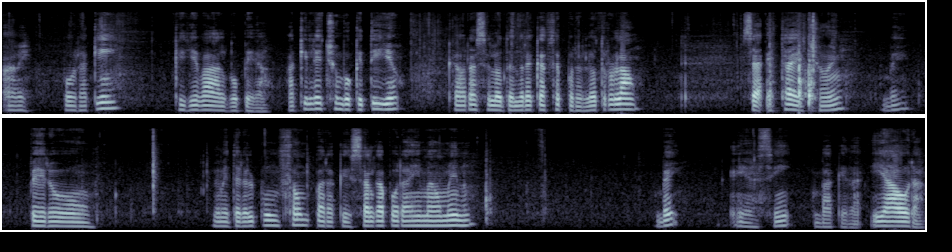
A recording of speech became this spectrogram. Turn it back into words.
a ver por aquí que lleva algo pegado. Aquí le echo un boquetillo que ahora se lo tendré que hacer por el otro lado. O sea está hecho ¿eh? ¿veis? pero le meteré el punzón para que salga por ahí más o menos ¿veis? y así va a quedar. Y ahora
